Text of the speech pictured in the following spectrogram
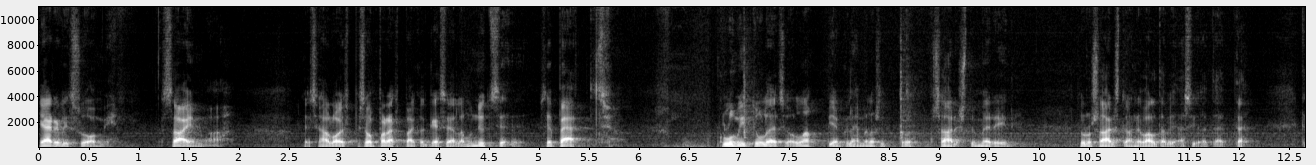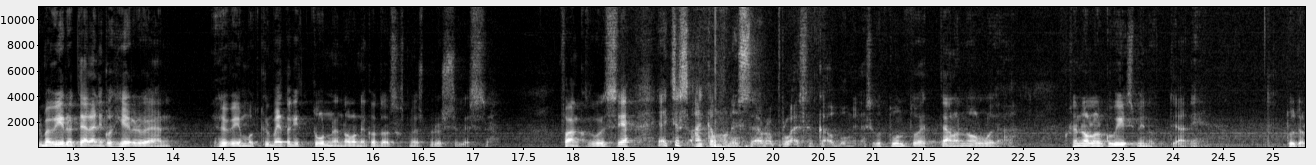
Järvi-Suomi, Saimaa ja se, haluaisi, se on paras paikka kesällä, mutta nyt se, se päättyy. Kun lumi tulee, se on Lappi ja kyllähän meillä on sitten Saaristomeri, Turun saaristo on ne valtavia asioita. Että, kyllä mä viihdyn täällä niin hirveän hyvin, mutta kyllä meitäkin tunnen oloni kotoisessa myös Brysselissä. Frankfurtissa ja, ja itse asiassa aika monissa eurooppalaisissa kaupungeissa, kun tuntuu, että täällä on ollut ja kun se on ollut niin viisi minuuttia, niin tuntuu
